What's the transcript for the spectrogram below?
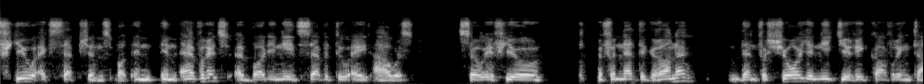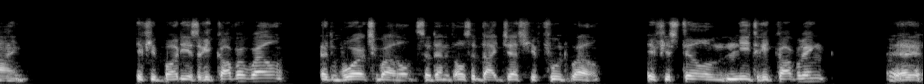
few exceptions, but in, in average, a body needs seven to eight hours. So if you're a fanatic runner, then for sure you need your recovering time. If your body is recover well, it works well. So then it also digests your food well. If you still need recovering, uh, uh,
